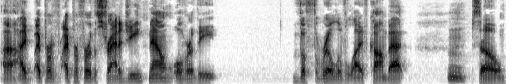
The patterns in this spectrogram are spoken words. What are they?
uh, I I, pref- I prefer the strategy now over the the thrill of live combat. Mm. So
